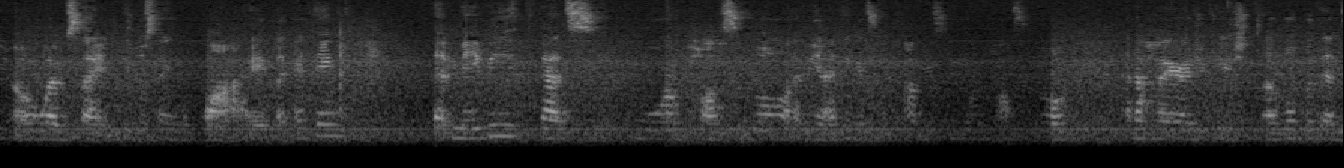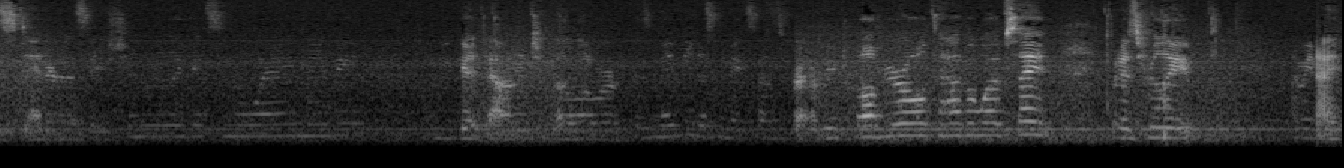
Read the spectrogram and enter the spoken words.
you know, a website and people saying why. Like I think that maybe that's more possible. I mean, I think it's obviously more possible at a higher education level, but then standardization really gets in the way. Maybe when you get down into the lower, because maybe it doesn't make sense for every 12 year old to have a website, but it's really. I mean, I,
